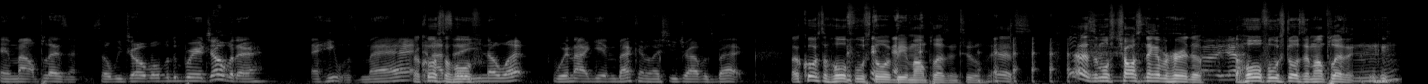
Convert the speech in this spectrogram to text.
in Mount Pleasant. So we drove over the bridge over there, and he was mad. Of course and I the said, Whole- You know what? We're not getting back unless you drive us back. Of course, the Whole Food store would be in Mount Pleasant too. That's that is the most Charleston thing I've ever heard of. Oh, yeah. The Whole Food stores in Mount Pleasant.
